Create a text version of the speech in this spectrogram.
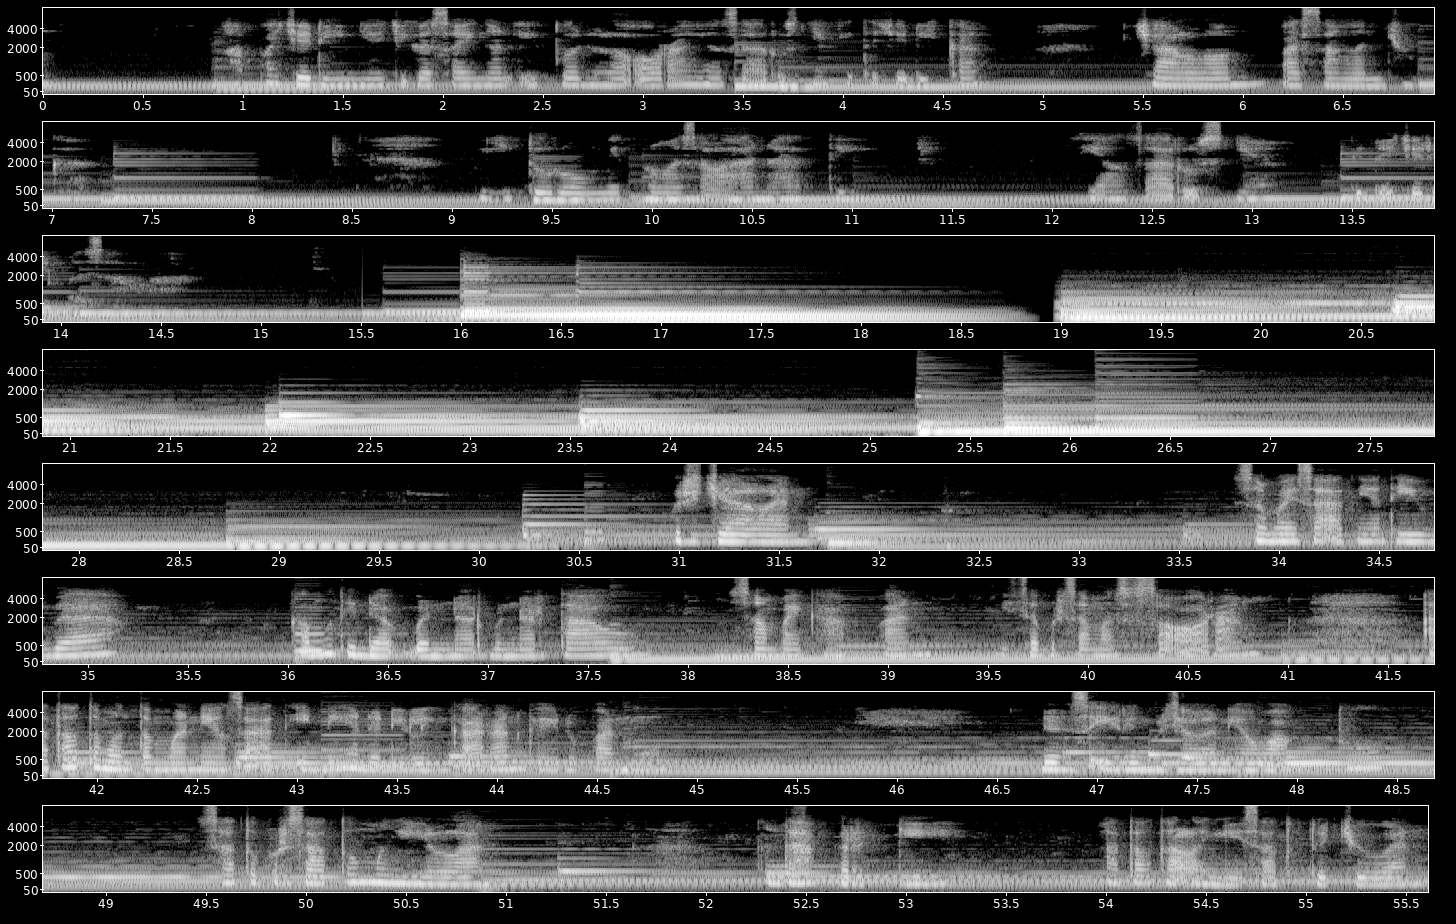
apa jadinya jika saingan itu adalah orang yang seharusnya kita jadikan calon pasangan juga? Begitu rumit permasalahan hati yang seharusnya tidak jadi masalah. berjalan. Sampai saatnya tiba, kamu tidak benar-benar tahu sampai kapan bisa bersama seseorang atau teman-teman yang saat ini ada di lingkaran kehidupanmu. Dan seiring berjalannya waktu, satu persatu menghilang, entah pergi atau tak lagi satu tujuan.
